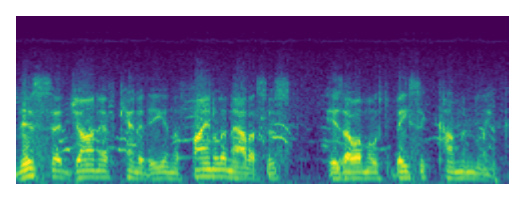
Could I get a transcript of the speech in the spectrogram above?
This, said John F. Kennedy in the final analysis, is our most basic common link.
